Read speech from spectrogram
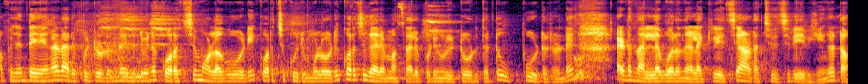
അപ്പോൾ ഞാൻ തേങ്ങയുടെ അരപ്പിട്ട് ഇടുന്നു എന്നിട്ട് പിന്നെ കുറച്ച് മുളക് പൊടി കുറച്ച് കുരുമുളക് പൊടി കുറച്ച് ഗരം മസാലപ്പൊടിയും കൂടി ഇട്ട് കൊടുത്തിട്ട് ഉപ്പ് ഇട്ടിട്ടുണ്ട്. ഏട്ടാ നല്ലപോലെ ഇളക്കി വെച്ച് അടച്ച് വെച്ച് വേവിക്കും കേട്ടോ.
